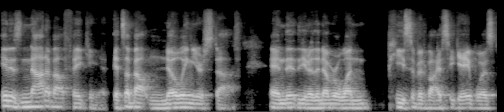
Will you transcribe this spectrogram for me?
it is not about faking it. It's about knowing your stuff. And the, you know, the number one piece of advice he gave was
